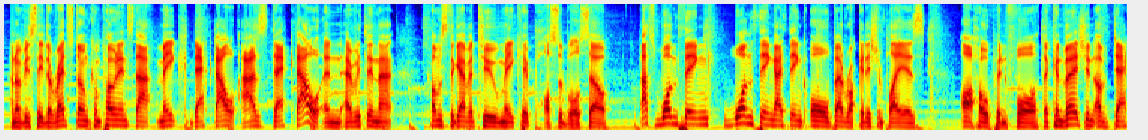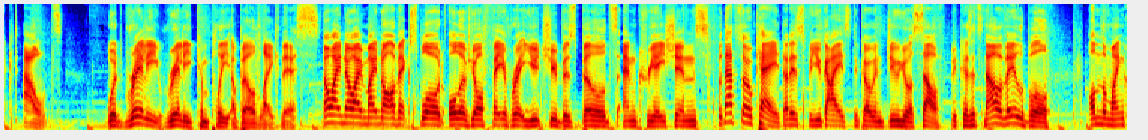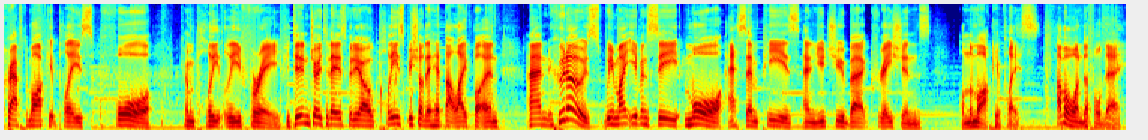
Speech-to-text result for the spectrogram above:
And obviously the redstone components that make decked out as decked out and everything that comes together to make it possible. So that's one thing, one thing I think all Bedrock Edition players are hoping for. The conversion of decked out would really, really complete a build like this. Now, I know I might not have explored all of your favorite YouTubers' builds and creations, but that's okay. That is for you guys to go and do yourself because it's now available on the Minecraft Marketplace for completely free. If you did enjoy today's video, please be sure to hit that like button. And who knows, we might even see more SMPs and YouTuber creations on the marketplace. Have a wonderful day.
